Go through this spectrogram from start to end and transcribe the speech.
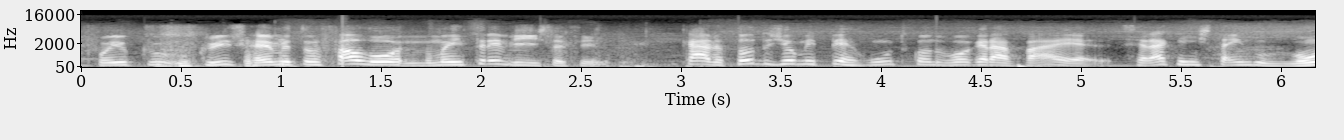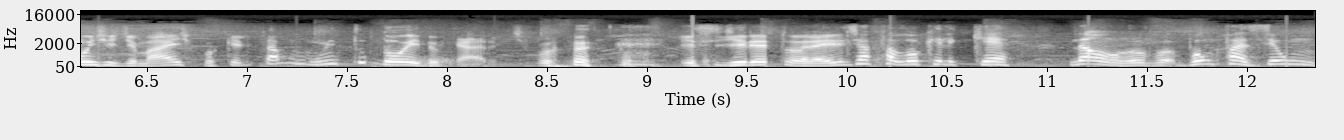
Foi o que o Chris Hamilton falou numa entrevista, assim. Cara, todo dia eu me pergunto quando vou gravar, é, será que a gente tá indo longe demais? Porque ele tá muito doido, cara. Tipo, esse diretor. Aí ele já falou que ele quer. Não, vamos fazer um,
